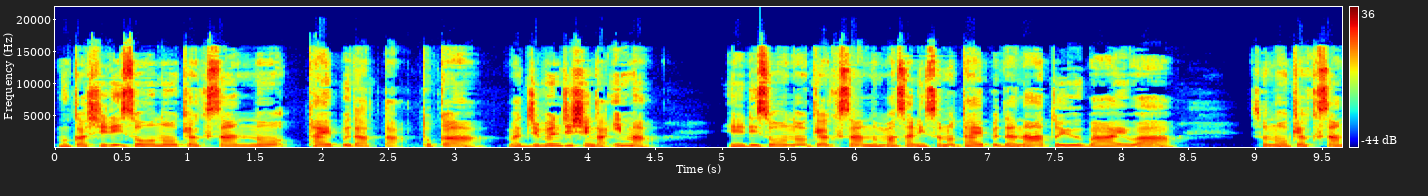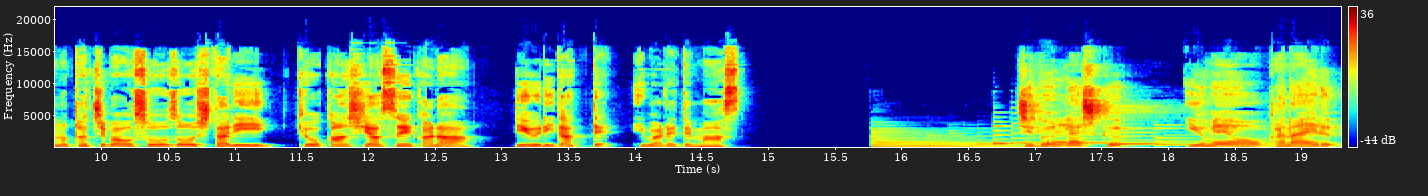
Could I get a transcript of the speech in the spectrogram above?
昔理想のお客さんのタイプだったとか、まあ、自分自身が今、えー、理想のお客さんのまさにそのタイプだなという場合は、そのお客さんの立場を想像したり、共感しやすいから有利だって言われてます。自分らしく夢を叶える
